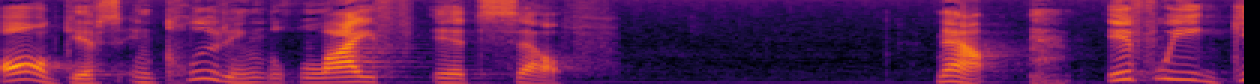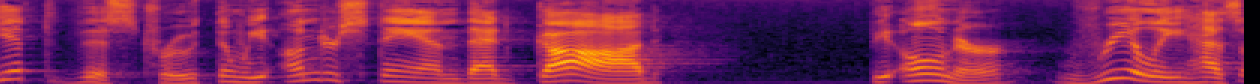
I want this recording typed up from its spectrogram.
all gifts, including life itself. Now, if we get this truth, then we understand that God, the owner, really has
